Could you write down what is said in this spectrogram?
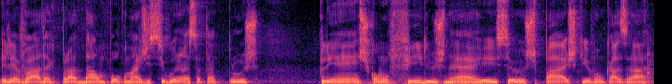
elevada para dar um pouco mais de segurança tanto para os clientes como filhos, né, e seus pais que vão casar.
